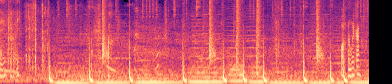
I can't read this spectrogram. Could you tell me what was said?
Tí, cái đấy Wow, nó quay căng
